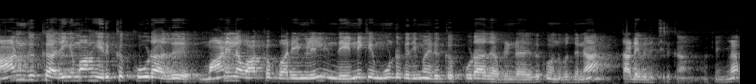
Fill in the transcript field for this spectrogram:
நான்குக்கு அதிகமாக இருக்கக்கூடாது. மாநில வாக்கப் வாரியங்களில் இந்த எண்ணிக்கை மூன்றுக்கு அதிகமாக இருக்கக்கூடாது அப்படின்ற இதுக்கு வந்து பார்த்தீங்கன்னா தடை விதிச்சிருக்காங்க. ஓகேங்களா?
